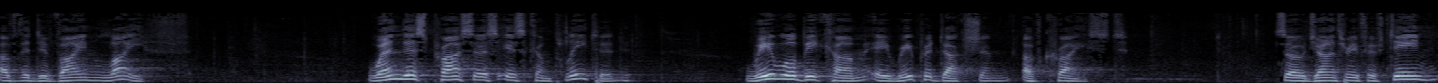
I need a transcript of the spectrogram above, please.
of the divine life. When this process is completed, we will become a reproduction of Christ. So John 3:15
